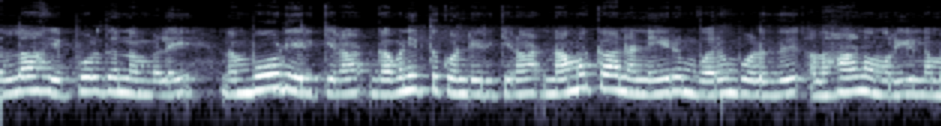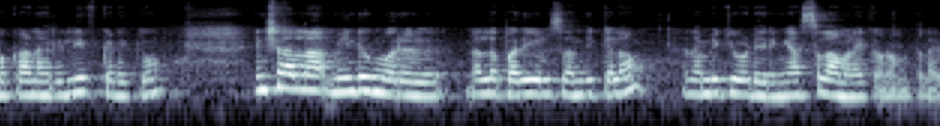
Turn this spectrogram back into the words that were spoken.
அல்லாஹ் எப்பொழுதும் நம்மளை நம்போடு இருக்கிறான் கவனித்து கொண்டிருக்கிறான் நமக்கான நேரம் வரும் பொழுது அழகான முறையில் நமக்கான ரிலீஃப் கிடைக்கும். இன்ஷால்லா மீண்டும் ஒரு நல்ல பதிவில் சந்திக்கலாம். நம்பிக்கையோடு இருங்க. அஸ்லாம் வலைக்கம் வரமத்துல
